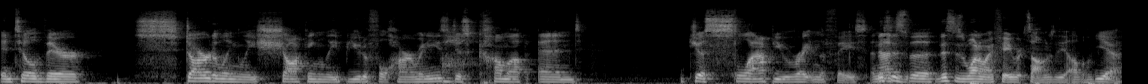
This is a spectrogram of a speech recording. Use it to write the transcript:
until their startlingly, shockingly beautiful harmonies just come up and just slap you right in the face. And this that's is the this is one of my favorite songs of the album. yeah,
